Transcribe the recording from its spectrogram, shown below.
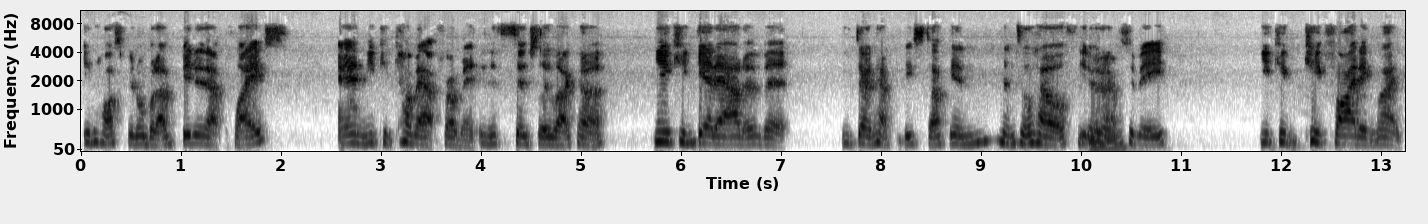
in hospital but I've been in that place and you can come out from it and it's essentially like a you can get out of it you don't have to be stuck in mental health you don't Yeah. have to be you can keep fighting like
